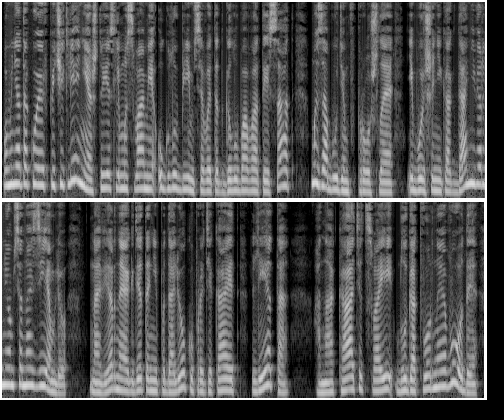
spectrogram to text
У меня такое впечатление, что если мы с вами углубимся в этот голубоватый сад, мы забудем в прошлое и больше никогда не вернемся на землю. Наверное, где-то неподалеку протекает лето. Она катит свои благотворные воды —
